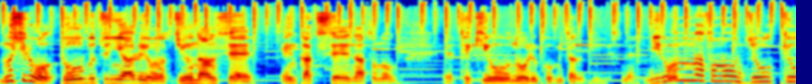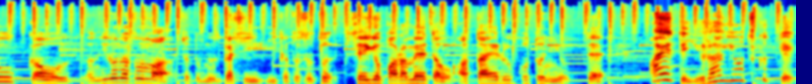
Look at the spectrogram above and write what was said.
むしろ動物にあるような柔軟性、円滑性なそのえ適応能力を見たときにですね、いろんなその状況下を、あのいろんなそのまあちょっと難しい言い方すると制御パラメータを与えることによって、あえて揺らぎを作って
